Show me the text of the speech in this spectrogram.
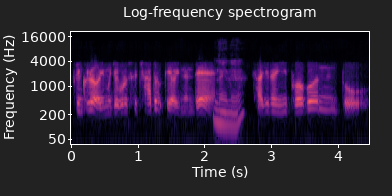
스프링클러 의무적으로 설치하도록 되어 있는데 네네. 사실은 이 법은 또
